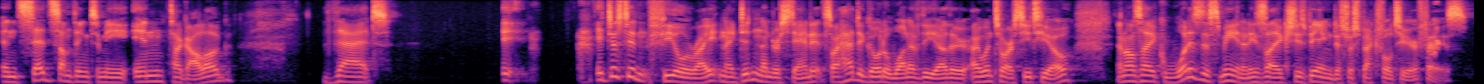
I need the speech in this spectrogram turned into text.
and said something to me in Tagalog that it it just didn't feel right and I didn't understand it. So I had to go to one of the other, I went to our CTO and I was like, what does this mean? And he's like, she's being disrespectful to your face.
